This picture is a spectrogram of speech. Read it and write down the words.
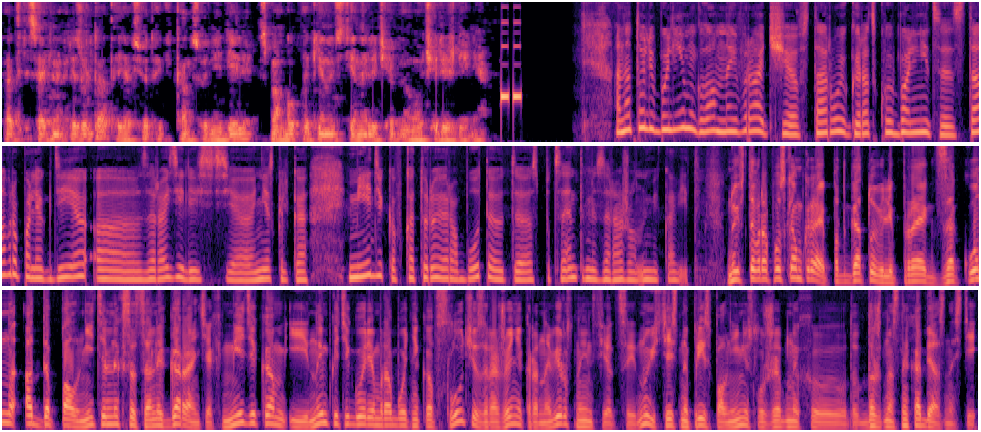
отрицательных результата, я все-таки к концу недели смогу покинуть стены лечебного учреждения. Анатолий Былим, главный врач второй городской больницы Ставрополя, где э, заразились э, несколько медиков, которые работают э, с пациентами, зараженными ковид. Ну и в Ставропольском крае подготовили проект закона о дополнительных социальных гарантиях медикам и иным категориям работников в случае заражения коронавирусной инфекцией. Ну, естественно, при исполнении служебных э, должностных обязанностей.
